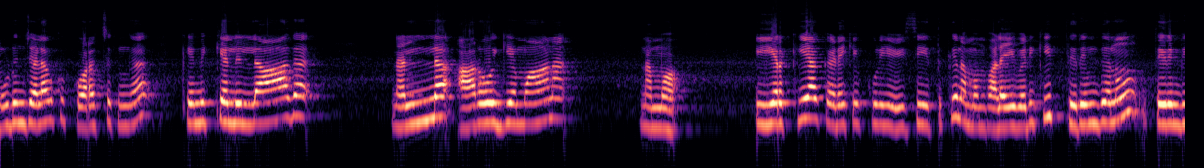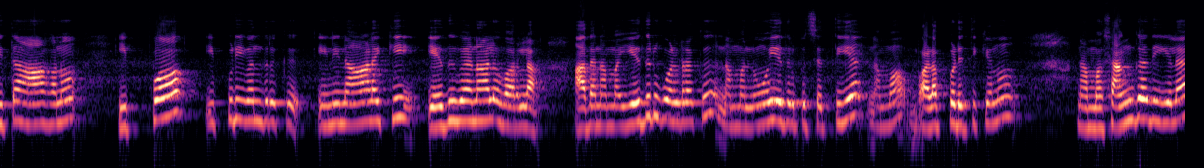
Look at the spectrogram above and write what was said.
முடிஞ்ச அளவுக்கு குறைச்சிக்குங்க. கெமிக்கல் இல்லாத நல்ல ஆரோக்கியமான நம்ம இயற்கையாக கிடைக்கக்கூடிய விஷயத்துக்கு நம்ம பழையபடிக்கு திரும்பணும் திரும்பித்தான் ஆகணும். இப்போ இப்படி வந்திருக்கு. இனி நாளைக்கு எது வேணாலும் வரலாம். அதை நம்ம எதிர்கொள்றதுக்கு நம்ம நோய் எதிர்ப்பு சக்தியை நம்ம பலப்படுத்திக்கணும். நம்ம சங்கதியில்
